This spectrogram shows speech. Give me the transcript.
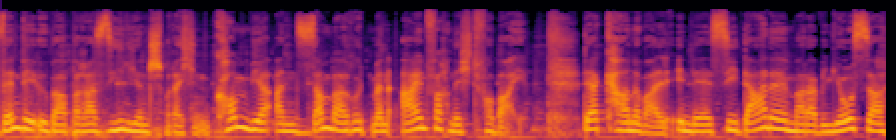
Wenn wir über Brasilien sprechen, kommen wir an Samba-Rhythmen einfach nicht vorbei. Der Karneval in der Cidade Maravilhosa,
